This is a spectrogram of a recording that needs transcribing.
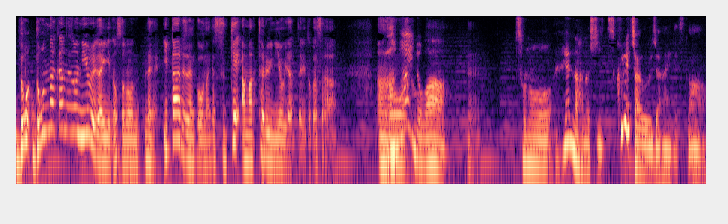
ど、どんな感じの匂いがいいの？その、なんか、いっぱいあるじゃん、こう、なんかすっげえ甘ったるい匂いだったりとかさ。あの、甘いのは、うん。その、変な話、作れちゃうじゃないですか。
